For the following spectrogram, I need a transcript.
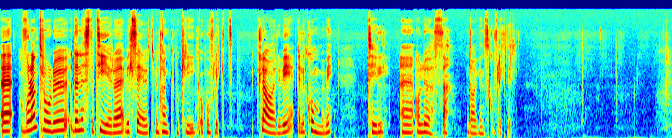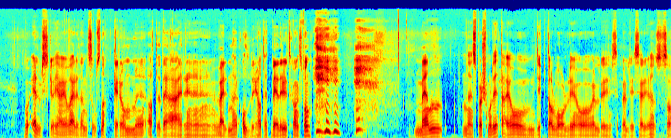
Eh, hvordan tror du det neste tiåret vil se ut med tanke på krig og konflikt? Klarer vi, eller kommer vi, til eh, å løse dagens konflikter? Nå elsker jeg å være den som snakker om at det er Verden har aldri hatt et bedre utgangspunkt. Men spørsmålet ditt er jo dypt alvorlig og veldig, veldig seriøst, så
